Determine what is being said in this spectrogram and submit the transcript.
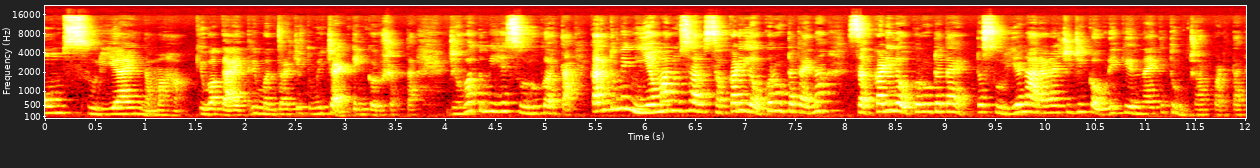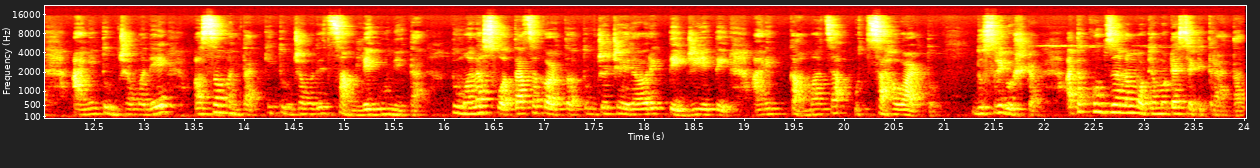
ओम सूर्याय नमहा किंवा गायत्री मंत्राची तुम्ही चॅटिंग करू शकता. जेव्हा तुम्ही हे सुरू करता कारण तुम्ही नियमानुसार सकाळी लवकर उठत आहे ना सकाळी लवकर उठत आहे तर सूर्यनारायणाची जी कवडी किरण आहे ती तुमच्यावर पडतात आणि तुमच्यामध्ये असं म्हणतात की तुमच्यामध्ये चांगले गुण येतात. तुम्हाला स्वतःचं कळतं. तुमच्या चेहऱ्यावर एक तेजी येते आणि कामाचा उत्साह वाढतो. दुसरी गोष्ट आता खूप जण मोठ्या मोठ्या सिटीत राहतात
